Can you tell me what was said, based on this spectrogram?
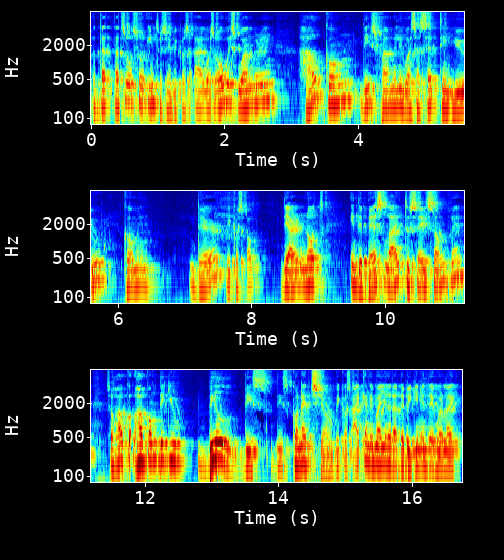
but that, that's also interesting because I was always wondering how come this family was accepting you coming there because they are not in the best light to say something. So how how come did you build this this connection? Because I can imagine that at the beginning they were like,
